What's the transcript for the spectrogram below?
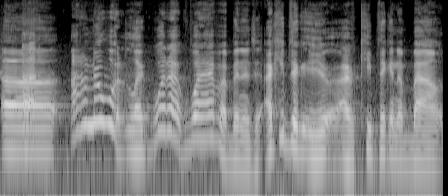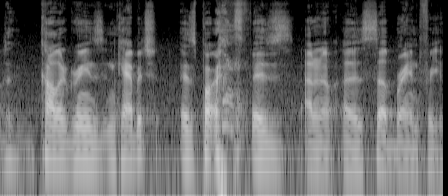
Uh, I don't know what like what what have I been into? I keep thinking you, I keep thinking about collard greens and cabbage as part as I don't know a sub brand for you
